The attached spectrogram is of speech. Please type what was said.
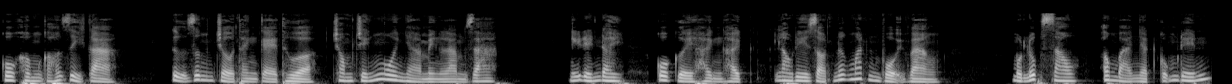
Cô không có gì cả. Tự dưng trở thành kẻ thừa Trong chính ngôi nhà mình làm ra. Nghĩ đến đây, cô cười hành hạch, lau đi giọt nước mắt vội vàng. Một lúc sau, Ông bà Nhật cũng đến.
